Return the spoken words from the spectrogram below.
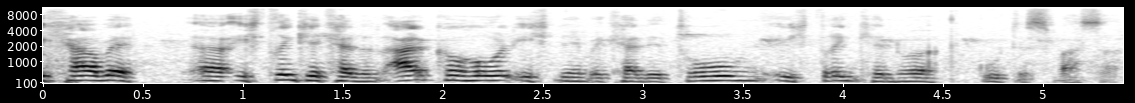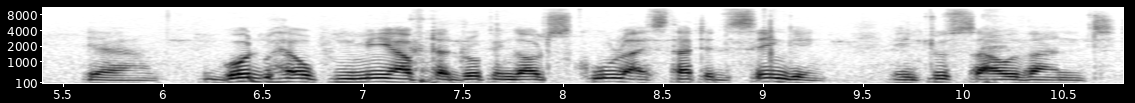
Ich habe, äh, ich trinke keinen Alkohol, ich nehme keine Drogen, ich trinke nur gutes Wasser. Yeah, God helped me after dropping out school. I started singing in 2000.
